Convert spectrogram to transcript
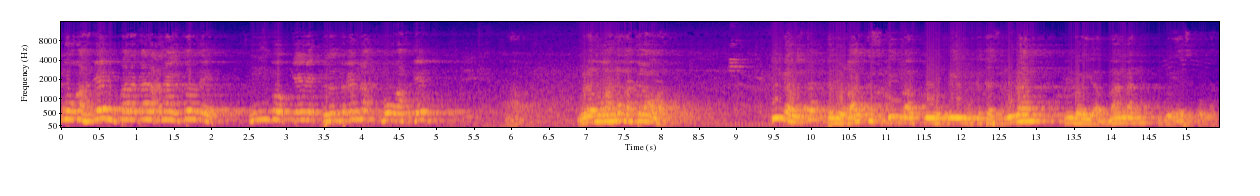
murah dem para kalak naik itu deh Minggu kelek pesantren nak murah dem ha. Murah-murah nak macam awal Tiga ustaz telur ratus lima puluh ribu kita sebulan Minggu yang mangan Minggu yang sekolah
